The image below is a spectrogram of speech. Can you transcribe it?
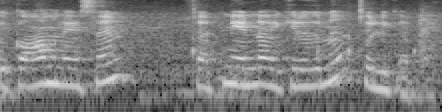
இதுக்கு காம்பினேஷன் சட்னி என்ன வைக்கிறதுன்னு சொல்லி காட்டுறேன்.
